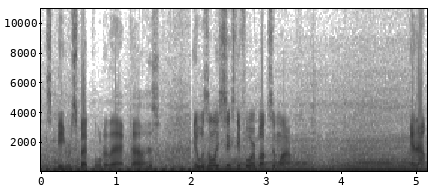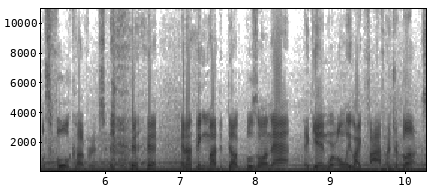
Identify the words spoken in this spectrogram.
Let's be respectful to that, guys. It was only 64 bucks a month. And that was full coverage. and I think my deductibles on that, again, were only like 500 bucks.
